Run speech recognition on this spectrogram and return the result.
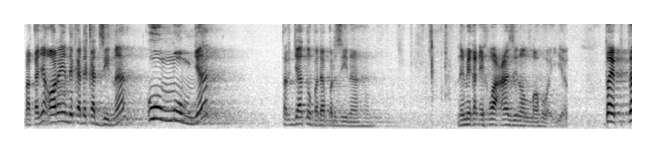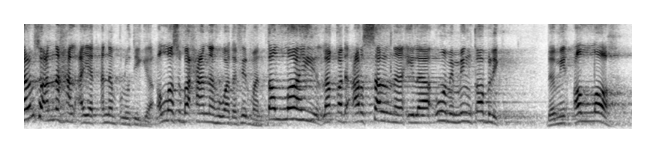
Makanya orang yang dekat-dekat zina umumnya terjatuh pada perzinahan. Demikian ikhwah azinallahu wa iyyakum. Taib, dalam surah An-Nahl ayat 63, Allah Subhanahu wa taala firman, "Tallahi laqad arsalna ila umamin min qablik." Demi Allah,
